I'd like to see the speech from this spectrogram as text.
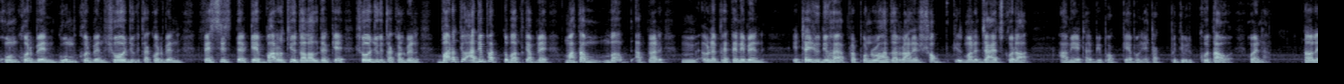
খুন করবেন, গুম করবেন, সহযোগিতা করবেন ফেসিস্টদেরকে ভারতীয় দালালদেরকে সহযোগিতা করবেন, ভারতীয় আধিপত্যবাদকে আপনি মাথা আপনার মানে পেতে নেবেন। এটাই যদি হয়, আপনার পনেরো হাজার রানের সব মানে জায়েজ করা, আমি এটার বিপক্ষে এবং এটা পৃথিবীর কোথাও হয় না। তাহলে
